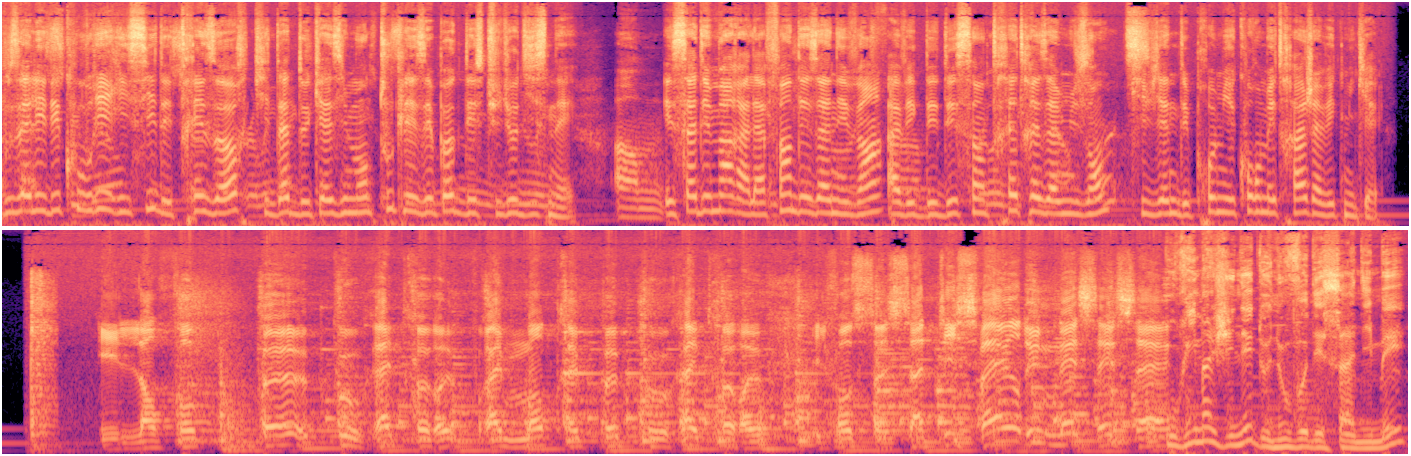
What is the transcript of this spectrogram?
Vous allez découvrir ici des trésors qui datent de quasiment toutes les époques des studios Disney. Et ça démarre à la fin des années 20 avec des dessins très très amusants qui viennent des premiers courts-métrages avec Mickey. Il en faut peu pour être heureux, vraiment très peu pour être heureux. Il faut se satisfaire du nécessaire. Pour imaginer de nouveaux dessins animés,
